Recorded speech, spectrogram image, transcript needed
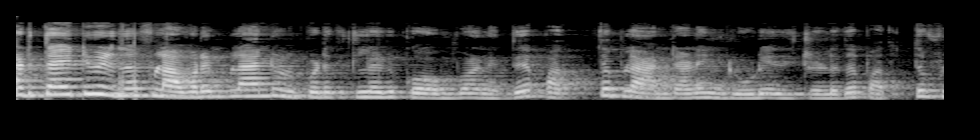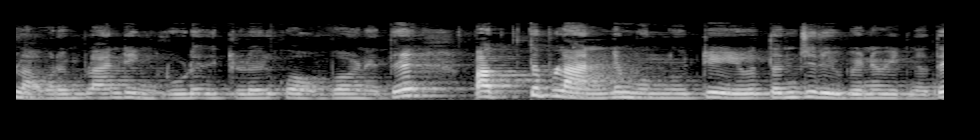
അടുത്തായിട്ട് വരുന്ന ഫ്ലവറിംഗ് പ്ലാന്റ് ഉൾപ്പെടുത്തിയിട്ടുള്ള ഒരു കോംബോ ആണിത്. പത്ത് ആണ് ഇൻക്ലൂഡ് ചെയ്തിട്ടുള്ളത്. പത്ത് ഫ്ലവറിംഗ് പ്ലാന്റ് ഇൻക്ലൂഡ് ചെയ്തിട്ടുള്ള ഒരു കോംബോ ആണിത്. പത്ത് പ്ലാന്റിന് മുന്നൂറ്റി എഴുപത്തഞ്ച് രൂപയാണ് വരുന്നത്.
